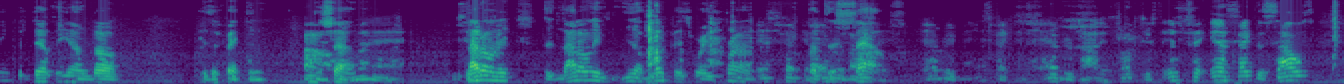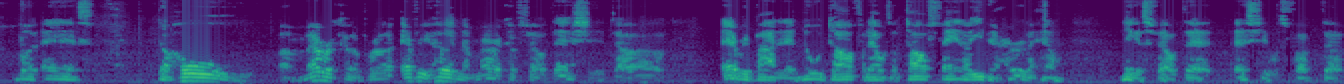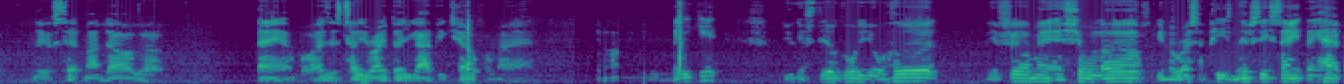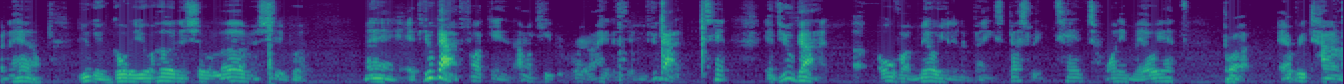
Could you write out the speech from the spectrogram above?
think the death of Young Dolph is affecting Oh the South? man. Not only, the, not only you know Memphis where he's from, but the. South. Every man, it's affecting everybody. Fuck just it, it affect the South, but as the whole America, bro, every hood in America felt that shit, dog. Everybody that knew Dolph or that was a Dolph fan or even heard of him, niggas felt that. That shit was fucked up. Niggas set my dog up. Damn, boy. I just tell you right there, you gotta be careful, man. You know, you make it, you can still go to your hood, you feel me, and show love. You know, rest in peace, Nipsey. Same thing happened to him. You can go to your hood and show love and shit, but man, if you got fucking, I'm gonna keep it real. I hate to say, it, if you got ten, if you got uh, over a million in the bank, especially 10, 20 million, bro, every time.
